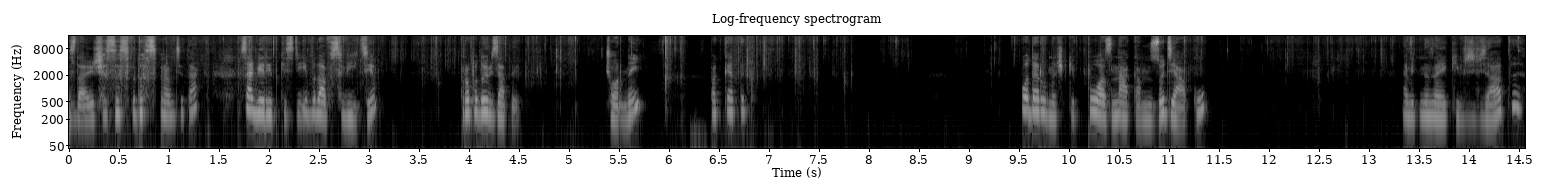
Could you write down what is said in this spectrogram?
знаю, чи це насправді так. Самі рідкісні імена в світі. Пропоную взяти чорний пакетик. Подаруночки по знакам зодіаку. Навіть не знаю, які взяти.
